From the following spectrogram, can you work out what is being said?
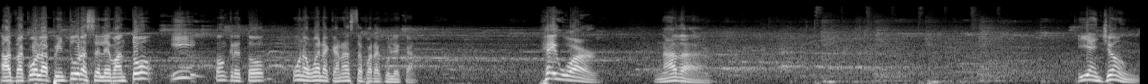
atacó la pintura, se levantó y concretó una buena canasta para Culiacán. Hayward, nada. Ian Young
